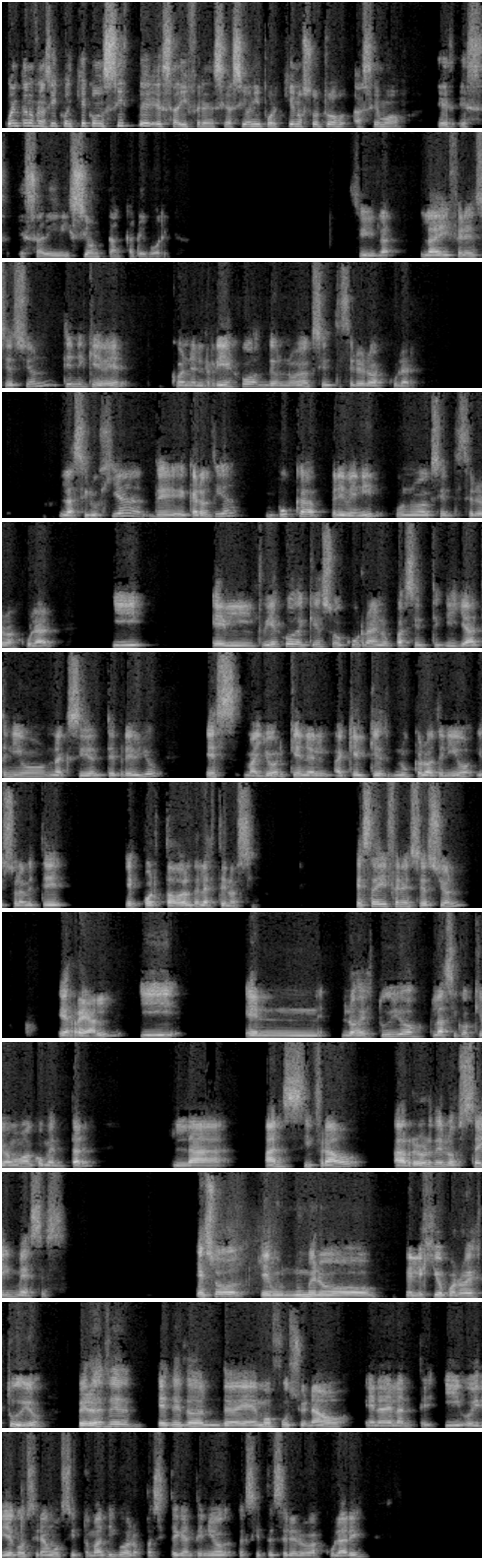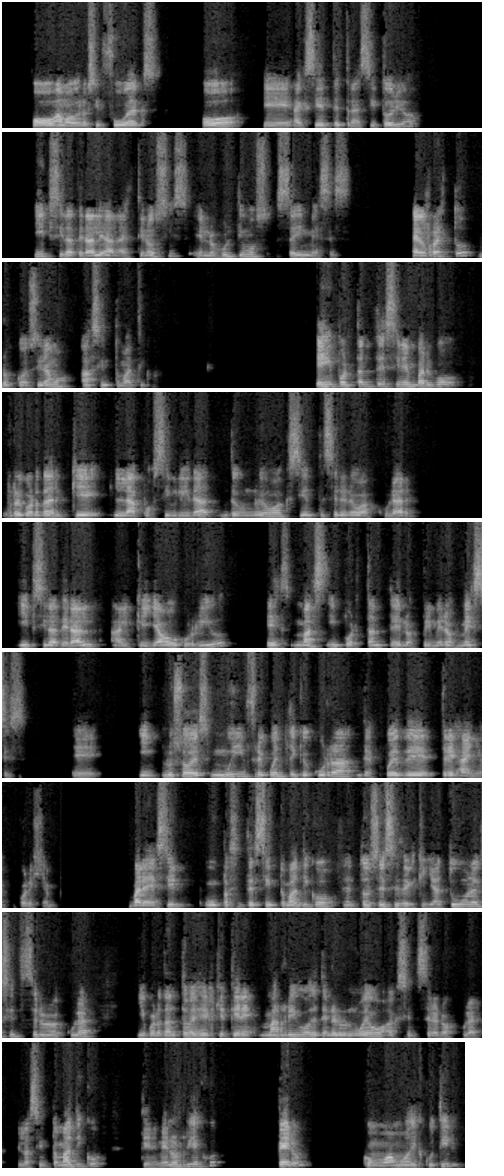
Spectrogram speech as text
Cuéntanos, Francisco, en qué consiste esa diferenciación y por qué nosotros hacemos esa división tan categórica. Sí, la, la diferenciación tiene que ver con el riesgo de un nuevo accidente cerebrovascular. La cirugía de carótida busca prevenir un nuevo accidente cerebrovascular y el riesgo de que eso ocurra en un paciente que ya ha tenido un accidente previo es mayor que en el, aquel que nunca lo ha tenido y solamente es portador de la estenosis. Esa diferenciación es real y en los estudios clásicos que vamos a comentar la han cifrado alrededor de los seis meses. Eso es un número elegido por los estudios, pero es, de, es desde donde hemos funcionado en adelante. Y hoy día consideramos sintomáticos a los pacientes que han tenido accidentes cerebrovasculares o amaurosis fugax o eh, accidentes transitorios ipsilaterales a la estenosis en los últimos seis meses. El resto los consideramos asintomáticos. Es importante, sin embargo, recordar que la posibilidad de un nuevo accidente cerebrovascular ipsilateral al que ya ha ocurrido es más importante en los primeros meses. Eh, incluso es muy infrecuente que ocurra después de tres años, por ejemplo. Vale decir, un paciente sintomático entonces es el que ya tuvo un accidente cerebrovascular y por lo tanto es el que tiene más riesgo de tener un nuevo accidente cerebrovascular. El asintomático tiene menos riesgo, pero como vamos a discutir,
